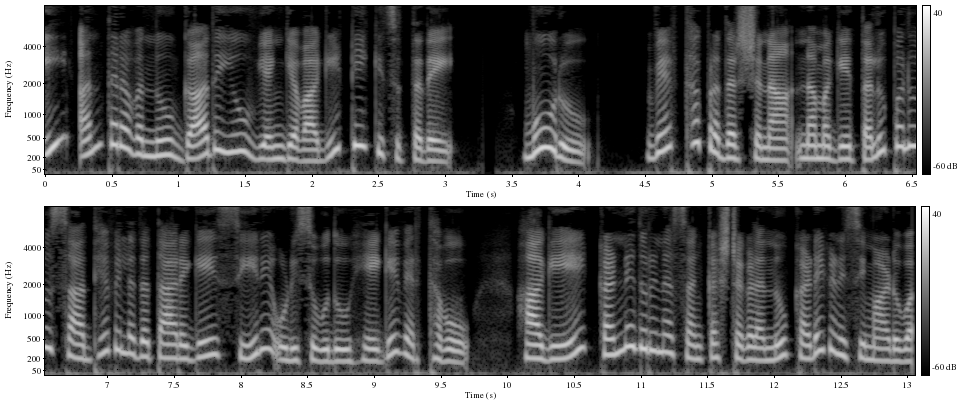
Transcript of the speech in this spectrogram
ಈ ಅಂತರವನ್ನು ಗಾದೆಯು ವ್ಯಂಗ್ಯವಾಗಿ ಟೀಕಿಸುತ್ತದೆ. ಮೂರು, ವ್ಯರ್ಥ ಪ್ರದರ್ಶನ ನಮಗೆ ತಲುಪಲು ಸಾಧ್ಯವಿಲ್ಲದ ತಾರೆಗೆ ಸೀರೆ ಉಡಿಸುವುದು ಹೇಗೆ ವ್ಯರ್ಥವೋ, ಹಾಗೆಯೇ ಕಣ್ಣೆದುರಿನ ಸಂಕಷ್ಟಗಳನ್ನು ಕಡೆಗಣಿಸಿ ಮಾಡುವ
